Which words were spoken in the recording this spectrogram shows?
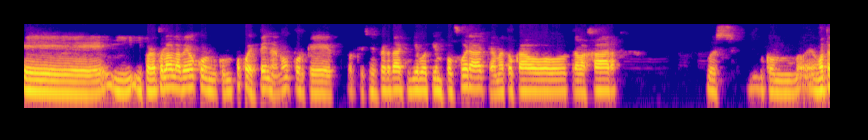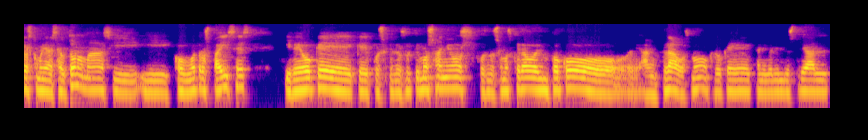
Eh, y, por otro lado la veo con, un poco de pena, ¿no? Porque, porque si es verdad que llevo tiempo fuera, que me ha tocado trabajar pues, con, en otras comunidades autónomas y, con otros países, y veo que, que, pues, que en los últimos años pues, nos hemos quedado un poco anclados, ¿no? Creo que, a nivel industrial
